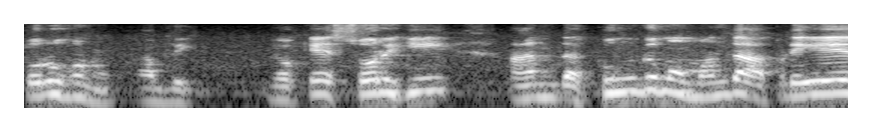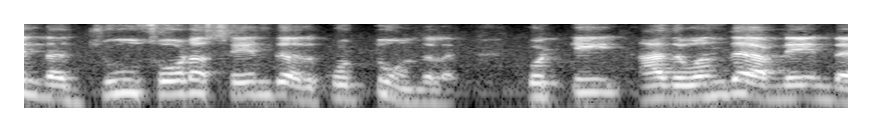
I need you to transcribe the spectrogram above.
சொருகணும் அப்படி. ஓகே சொருகி அந்த குங்குமம் வந்து அப்படியே இந்த ஜூஸோட சேர்ந்து அது கொட்டும் அதுல. கொட்டி அது வந்து அப்படியே இந்த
